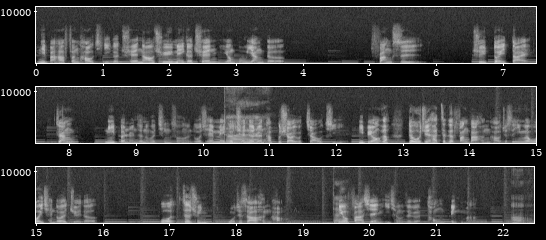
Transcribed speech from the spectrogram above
你把它分好几个圈，然后去每个圈用不一样的方式去对待，这样你本人真的会轻松很多。而且每个圈的人他不需要有交集，你不用要。对我觉得他这个方法很好，就是因为我以前都会觉得我这群我就是要很好。你有发现以前有这个通病吗？嗯，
